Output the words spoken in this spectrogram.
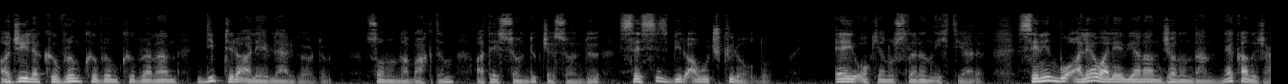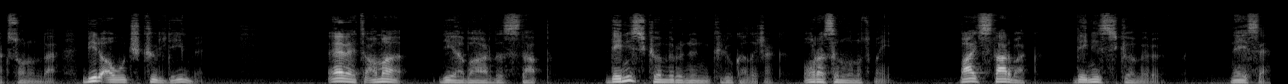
Acıyla kıvrım kıvrım kıvranan dipdiri alevler gördüm. Sonunda baktım, ateş söndükçe söndü, sessiz bir avuç kül oldu. Ey okyanusların ihtiyarı, senin bu alev alev yanan canından ne kalacak sonunda? Bir avuç kül değil mi? Evet ama, diye bağırdı Stab. Deniz kömürünün külü kalacak. Orasını unutmayın. Bay Starbuck, deniz kömürü. Neyse,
